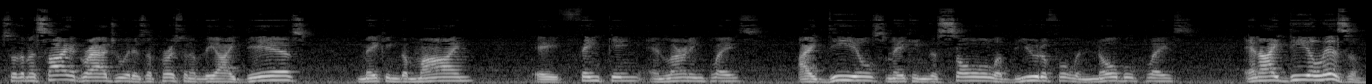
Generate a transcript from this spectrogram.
So the Messiah graduate is a person of the ideas, making the mind a thinking and learning place, ideals, making the soul a beautiful and noble place, and idealism.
